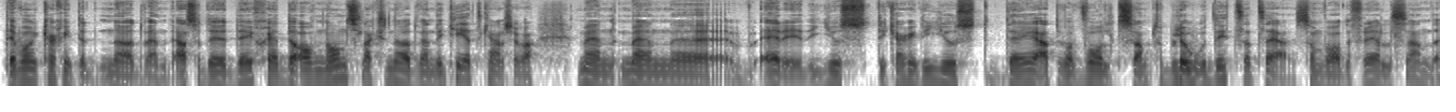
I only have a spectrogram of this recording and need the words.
det var kanske inte nödvändigt. Alltså det, det skedde av någon slags nödvändighet kanske. Va? Men, men eh, är det, just, det kanske inte just det att det var våldsamt och blodigt så att säga som var det frälsande.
